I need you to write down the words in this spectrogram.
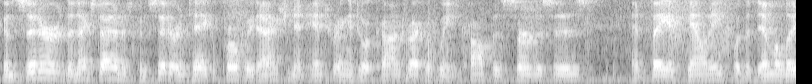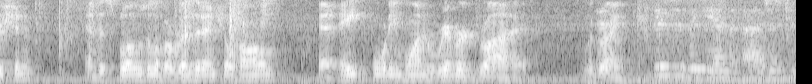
Consider, the next item is consider and take appropriate action in entering into a contract between Compass Services and Fayette County for the demolition and disposal of a residential home at 841 River Drive, LaGrange. This is again, uh, just a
